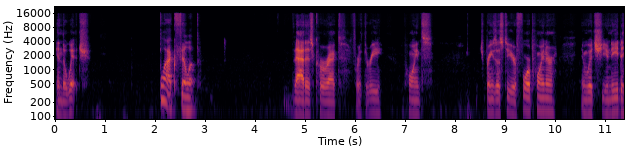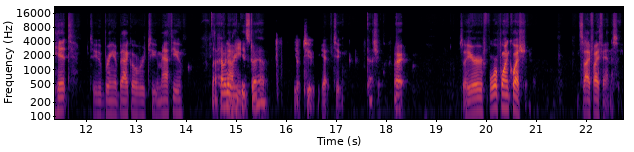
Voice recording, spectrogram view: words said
in The Witch? Black Phillip. That is correct for three points, which brings us to your four pointer, in which you need to hit to bring it back over to Matthew. How many No, he- repeats do I have? You have two. You have two. Gotcha. All right. So your four point question sci fi fantasy.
